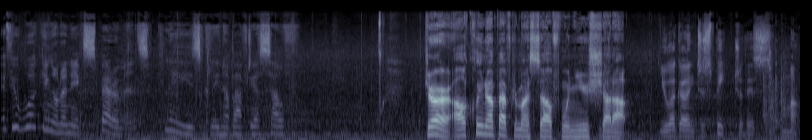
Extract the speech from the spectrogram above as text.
If you're working on any experiments, please clean up after yourself. Sure, I'll clean up after myself when you shut up. You are going to speak to this monk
